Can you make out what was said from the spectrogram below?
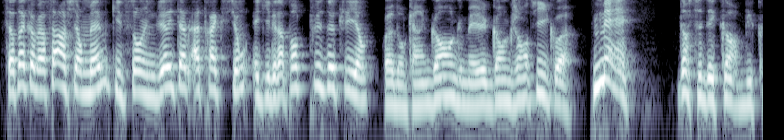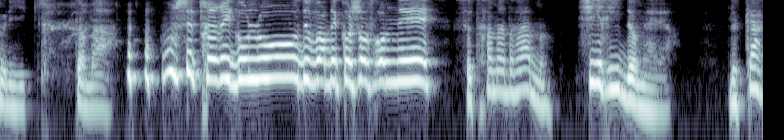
Certains commerçants affirment même qu'ils sont une véritable attraction et qu'ils rapportent plus de clients. Ouais, donc un gang, mais le gang gentil, quoi. Mais, dans ce décor bucolique, Thomas, où c'est très rigolo de voir des cochons se promener, ce drame, Thierry Domer, le, car-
